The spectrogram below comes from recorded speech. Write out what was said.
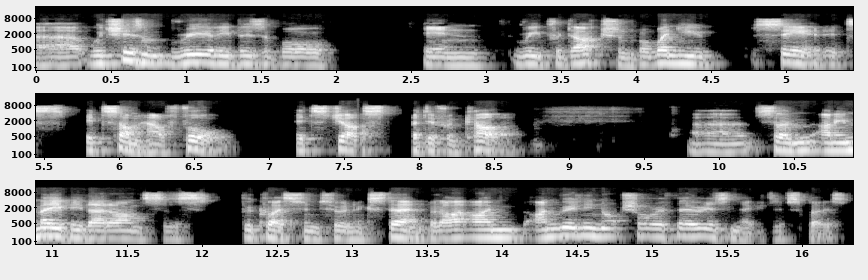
uh, which isn't really visible in reproduction. But when you see it, it's it's somehow full. It's just a different color. Uh, so, I mean, maybe that answers the question to an extent, but I, I'm I'm really not sure if there is negative space.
